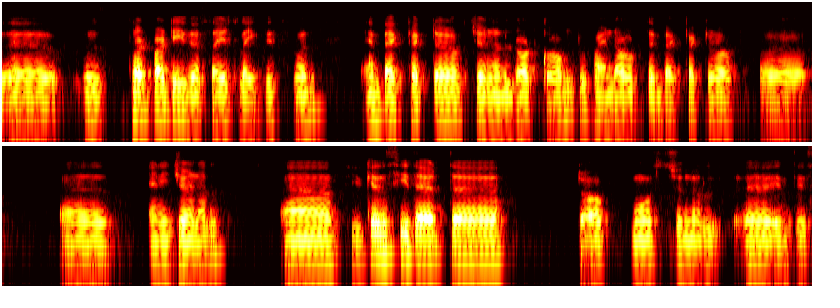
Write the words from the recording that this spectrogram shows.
uh, third-party websites like this one impact factor of journal.com to find out the impact factor of uh, uh, any journal. You can see that the top most journal in this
